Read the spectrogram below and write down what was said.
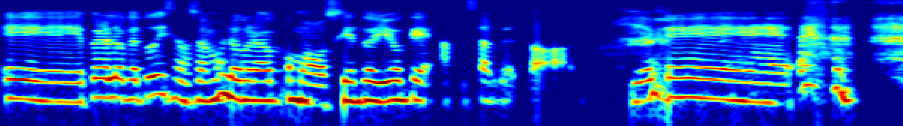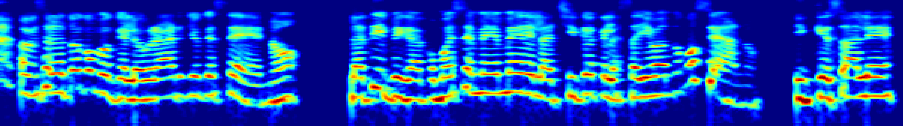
eh, pero lo que tú dices, o sea, hemos logrado como siento yo que a pesar de todo, eh, a pesar de todo como que lograr, yo qué sé, ¿no? La típica, como ese meme de la chica que la está llevando a un océano y que sale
